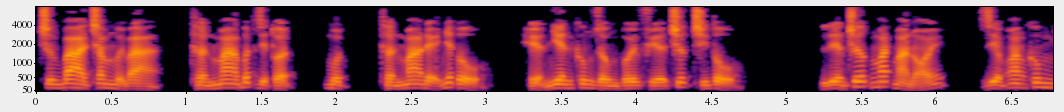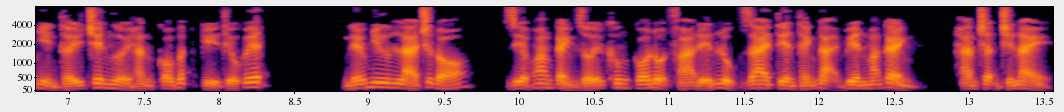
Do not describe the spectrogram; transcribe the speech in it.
chương ba trăm mười ba, thần ma bất diệt thuật, một, thần ma đệ nhất tổ, hiển nhiên không giống với phía trước trí tổ. Liền trước mắt mà nói, diệp hoang không nhìn thấy trên người hắn có bất kỳ thiếu khuyết. Nếu như là trước đó, diệp hoang cảnh giới không có đột phá đến lục giai tiên thánh đại viên mãn cảnh, hắn trận chiến này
